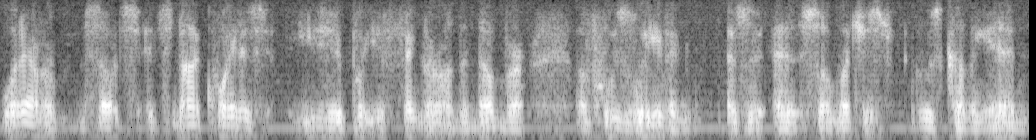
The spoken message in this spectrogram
whatever. So it's it's not quite as easy to put your finger on the number of who's leaving as as so much as who's coming in.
